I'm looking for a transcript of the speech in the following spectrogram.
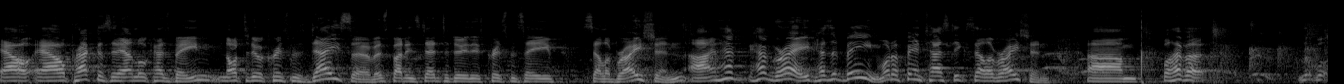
our, our practice at Outlook has been not to do a Christmas Day service, but instead to do this Christmas Eve celebration. Uh, and how, how great has it been? What a fantastic celebration. Um, we'll have a. We'll,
